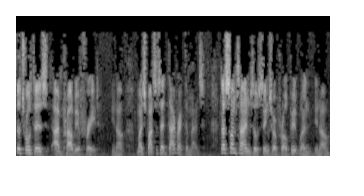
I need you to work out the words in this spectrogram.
The truth is, I'm probably afraid, you know. My sponsor said direct amends. Now sometimes those things are appropriate when, you know,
